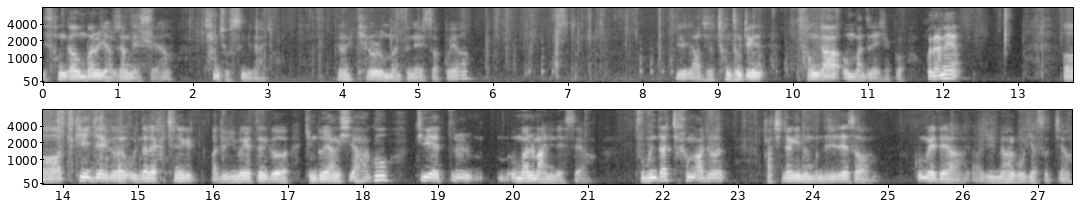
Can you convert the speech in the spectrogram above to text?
이 성가 음반을 여러 장 냈어요. 참 좋습니다 아주. 그런 캐롤 음반도 냈었고요. 아주 전통적인 성가 음반도 내셨고 그 다음에 어 특히 이제 그 우리나라의 가천역이 아주 유명했던 그 김도양 씨하고 듀엣을 음반을 많이 냈어요. 두 분 다 참 아주 가천역에 있는 분들이라서 꿈에 대한 아주 유명한 곡이었었죠.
